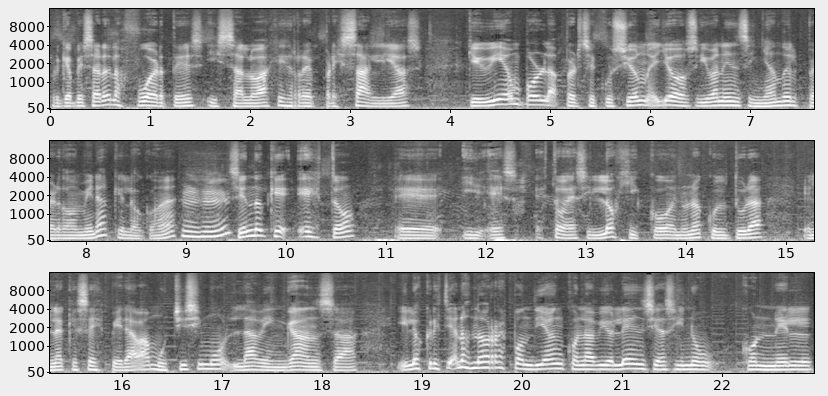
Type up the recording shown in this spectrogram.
porque a pesar de las fuertes y salvajes represalias, que vivían por la persecución, ellos iban enseñando el perdón. Mira qué loco, ¿eh? Siendo que esto, eh, y es, esto es ilógico en una cultura en la que se esperaba muchísimo la venganza y los cristianos no respondían con la violencia, sino con el,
